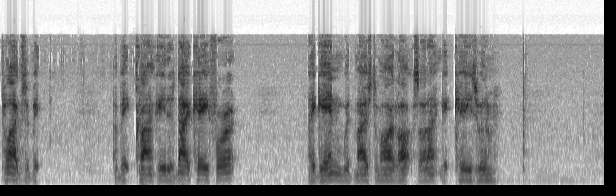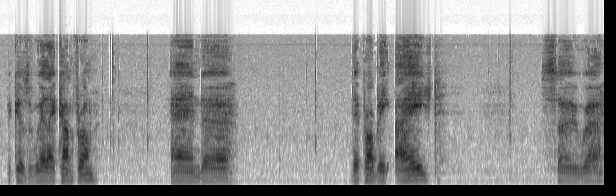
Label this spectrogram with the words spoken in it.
plug's a bit a bit clunky. There's no key for it. Again, with most of my locks, I don't get keys with them because of where they come from, and uh, they're probably aged so uh,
